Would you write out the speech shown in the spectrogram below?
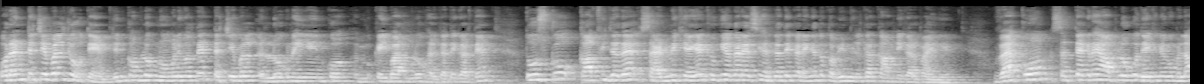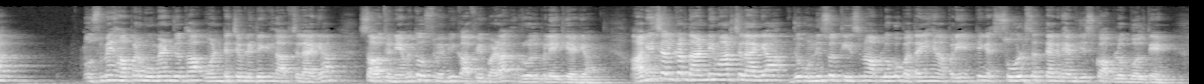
और अनटचेबल जो होते हैं, जिनको हम लोग नॉर्मली बोलते हैं टचेबल लोग नहीं है, इनको कई बार हम लोग हरकतें करते हैं तो उसको काफ़ी ज़्यादा साइड में किया गया, क्योंकि अगर ऐसी हरकतें करेंगे तो कभी मिलकर काम नहीं कर पाएँगे। वैकोम सत्याग्रह आप लोगों को देखने को मिला। उसमें यहाँ पर मूवमेंट जो था अनटचेबिलिटी के खिलाफ चलाया गया। साउथ इंडिया में तो उसमें भी काफ़ी बड़ा रोल प्ले किया गया। आगे चलकर दांडी मार्च चलाया गया, जो 1930 में आप लोगों को पता ही है यहाँ पर ठीक है सोल्ड सत्याग्रह भी जिसको आप लोग बोलते हैं।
